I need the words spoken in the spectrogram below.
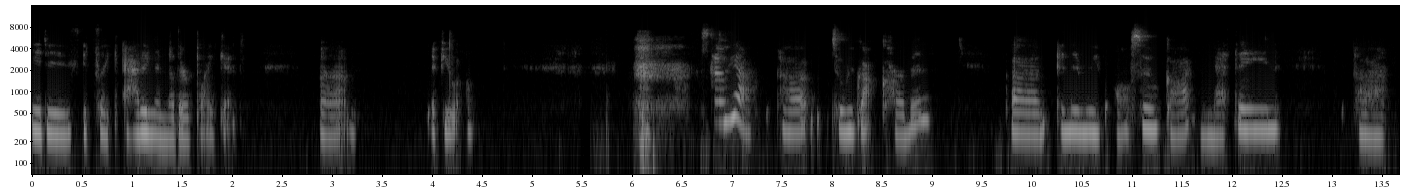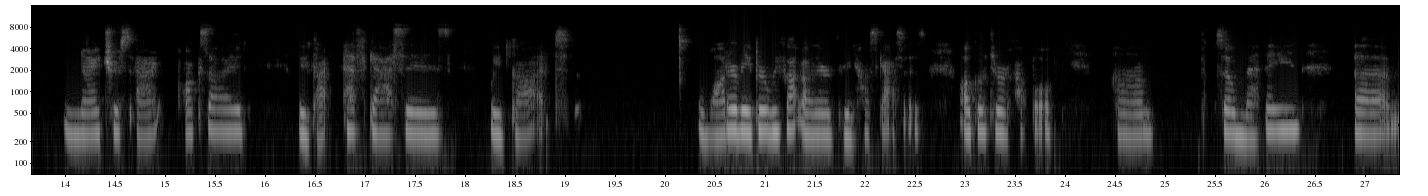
it is it's like adding another blanket, um, if you will. So yeah, uh, so we've got carbon, um, and then we've also got methane, uh, nitrous oxide, we've got F gases, we've got water vapor, we've got other greenhouse gases. I'll go through a couple. Um, so methane, um,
